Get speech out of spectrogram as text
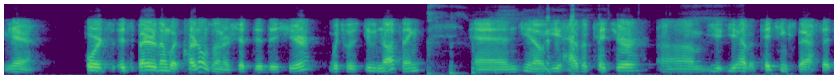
Yeah. Or it's it's better than what Cardinals ownership did this year, which was do nothing, and you know you have a pitcher, um, you, you have a pitching staff that's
